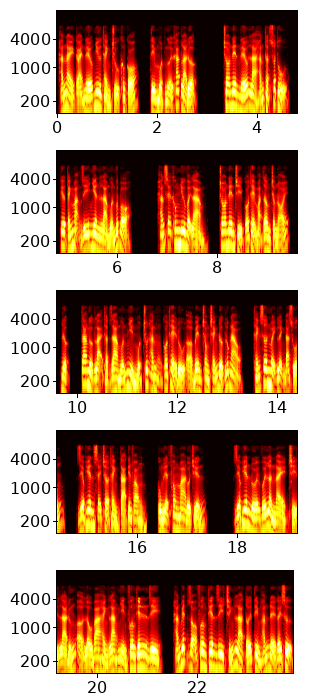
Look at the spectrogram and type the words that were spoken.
hắn này cái nếu như thành chủ không có, tìm một người khác là được. Cho nên nếu là hắn thật xuất thủ kia tánh mạng dĩ nhiên là muốn vứt bỏ. Hắn sẽ không như vậy làm, cho nên chỉ có thể mặt âm trầm nói, được, ta ngược lại thật ra muốn nhìn một chút hắn có thể đủ ở bên trong tránh được lúc nào. Thánh sơn mệnh lệnh đã xuống, diệp hiên sẽ trở thành tà tiên phong, cùng liệt phong ma đối chiến. Diệp hiên đối với lần này chỉ là đứng ở lầu ba hành lang nhìn phương thiên di. Hắn biết rõ phương thiên di chính là tới tìm hắn để gây sự,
